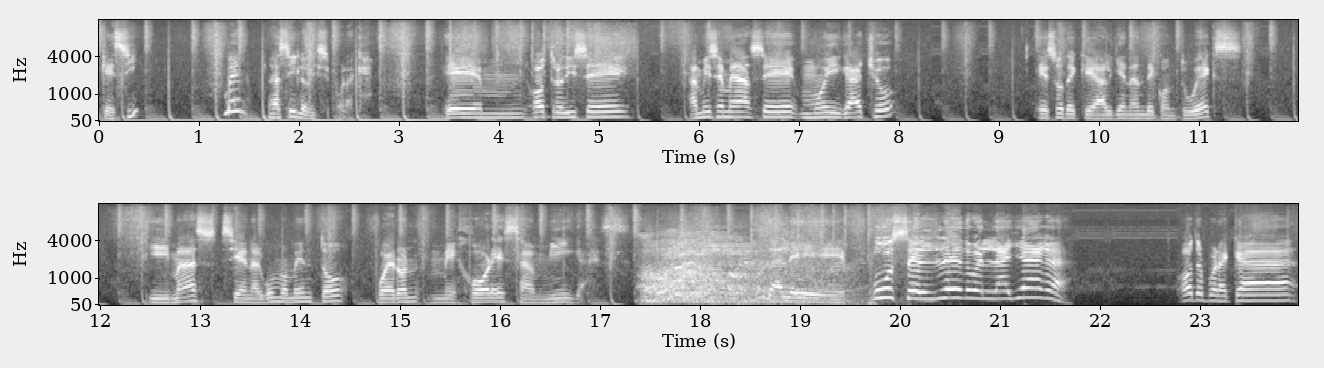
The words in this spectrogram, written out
que sí. Bueno, así lo dice por acá. Em, otro dice, a mí se me hace muy gacho eso de que alguien ande con tu ex. Y más si en algún momento fueron mejores amigas. Puse el dedo en la llaga. Otro por acá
